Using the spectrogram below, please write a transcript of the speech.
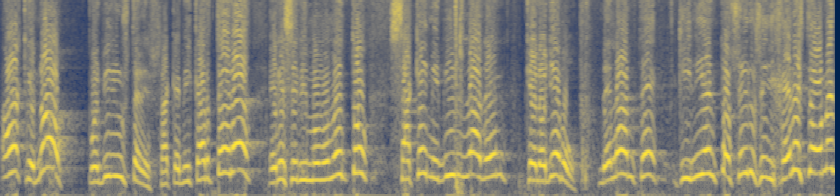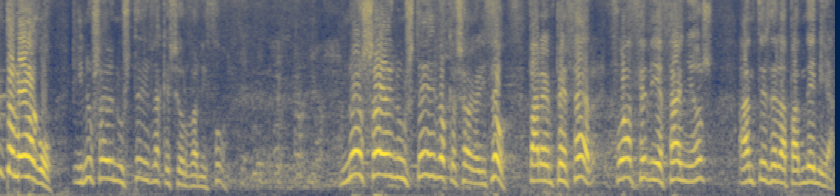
ah, que no, pues miren ustedes, saqué mi cartera, en ese mismo momento, saqué mi Bin Laden, que lo llevo delante, 500 euros, y dije, en este momento lo hago, y no saben ustedes la que se organizó, no saben ustedes lo que se organizó, para empezar, fue hace 10 años, antes de la pandemia,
